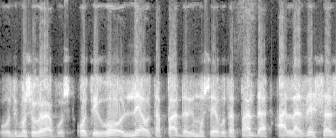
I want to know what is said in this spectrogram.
ο δημοσιογράφος ότι εγώ λέω τα πάντα, δημοσιεύω τα πάντα, αλλά δεν σας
